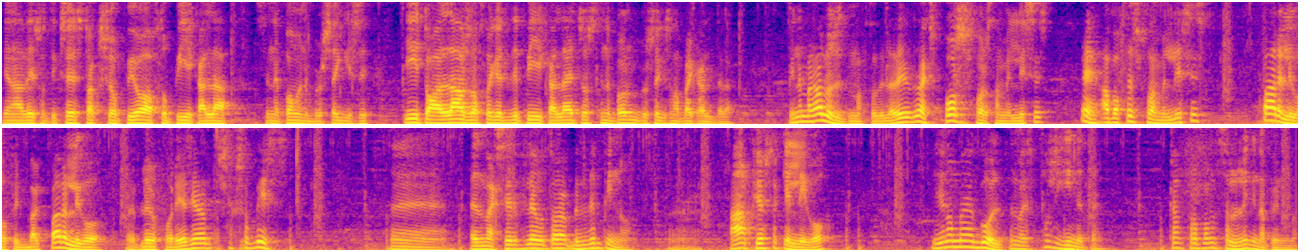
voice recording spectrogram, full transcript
Για να δεις ότι ξέρεις, το αξιοποιώ αυτό που πήγε καλά στην επόμενη προσέγγιση ή το αλλάζω αυτό γιατί δεν πήγε καλά έτσι ώστε στην επόμενη προσέγγιση να πάει καλύτερα. Είναι μεγάλο ζήτημα αυτό. Δηλαδή, εντάξει, πόσες φορές θα μιλήσεις, ε, από αυτές που θα μιλήσεις, πάρε λίγο feedback, πάρε λίγο πληροφορίες για να τις αξιοποιήσεις. Ε, εν τω μεταξύ, ρε φίλε, εγώ τώρα επειδή δεν πίνω. Ε, αν πιω έστω και λίγο, γίνομαι γκολ. Πώς γίνεται, κάθε φορά πάμε στη Θεσσαλονίκη να πίνουμε;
